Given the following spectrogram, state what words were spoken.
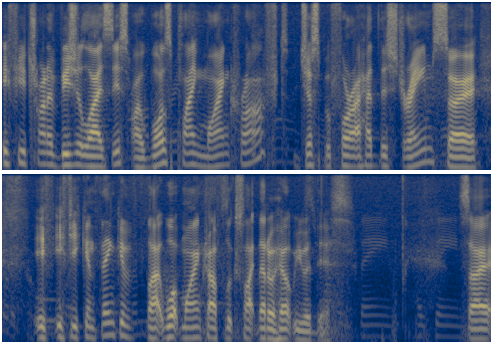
if you're trying to visualize this, I was playing Minecraft just before I had this dream. So if, if you can think of like what Minecraft looks like, that'll help you with this. So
